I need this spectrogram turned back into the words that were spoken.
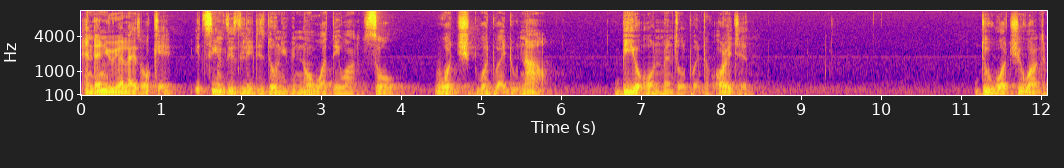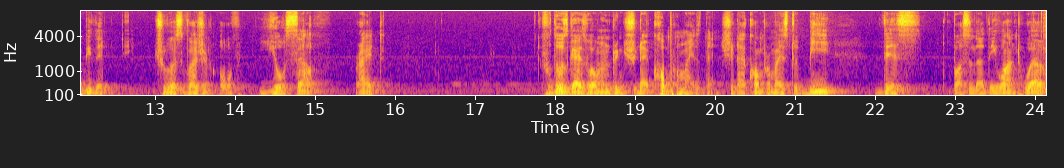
And then you realize, okay, it seems these ladies don't even know what they want. So, what should, what do I do now? Be your own mental point of origin. Do what you want to be the truest version of yourself right? For those guys who are wondering, should I compromise then? Should I compromise to be this person that they want? Well,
